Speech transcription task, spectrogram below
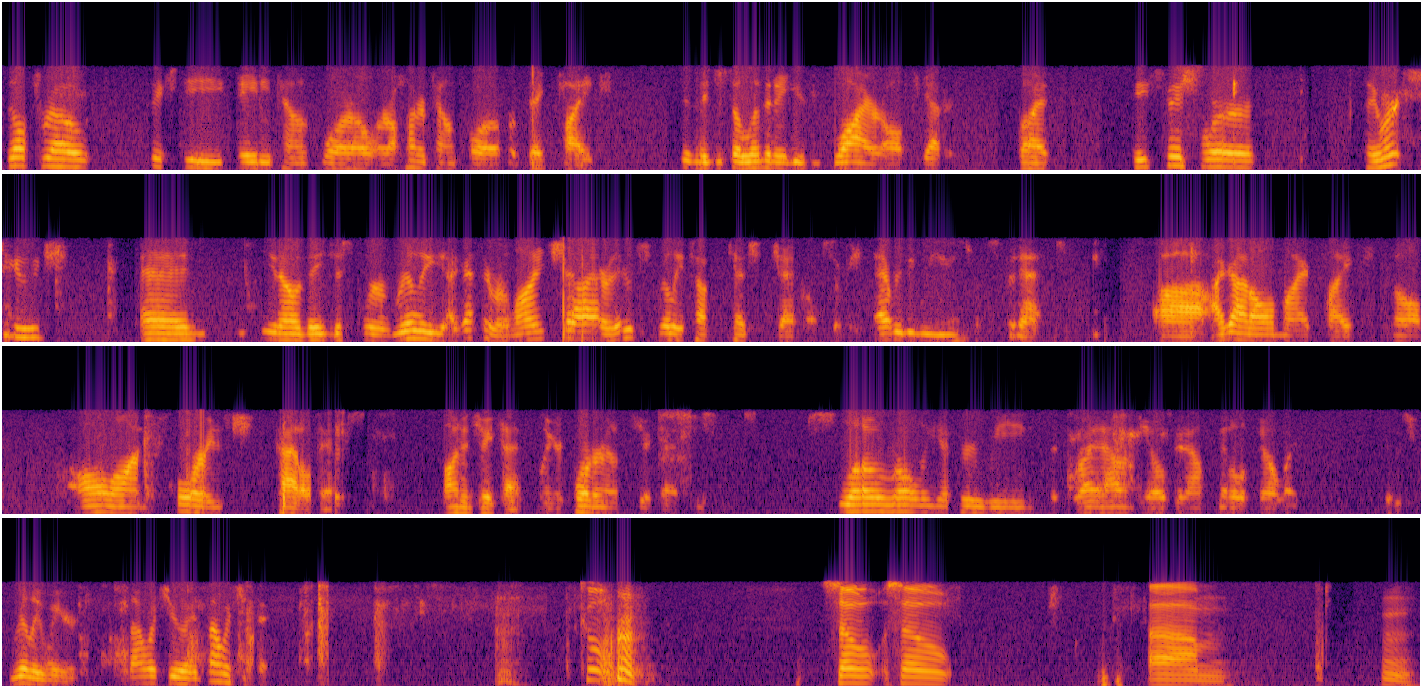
they'll throw 60, 80 pound fluoro or 100 pound fluoro for big pike. And they just eliminate using wire altogether. But these fish were, they weren't huge, and you know they just were really. I guess they were line shy, or they were just really tough to catch in general. So we, everything we used was finesse. Uh, I got all my pike all, all on four inch paddle pins on a jig head, like a quarter ounce jig head, just slow rolling it through weeds and right out in the open, out in the middle of nowhere. It was really weird. It's not what you. It's not what you think. Cool. so so um hmm.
